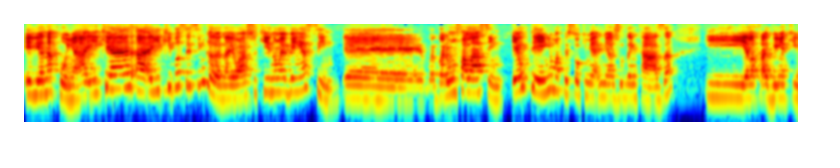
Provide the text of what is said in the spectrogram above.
Eliana Cunha, aí que é aí que você se engana. Eu acho que não é bem assim. É, Agora vamos falar assim: eu tenho uma pessoa que me, me ajuda em casa e ela vem aqui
